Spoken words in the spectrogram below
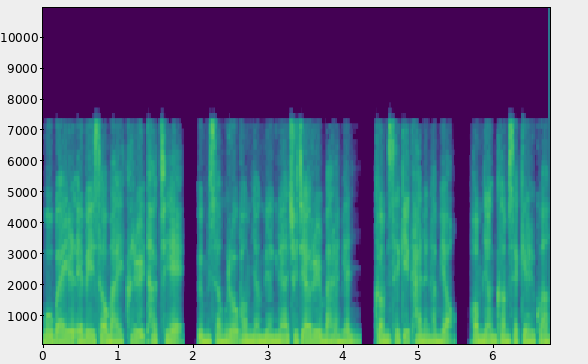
모바일 앱에서 마이크를 터치해 음성으로 법령명이나 주제어를 말하면 검색이 가능하며 법령 검색 결과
